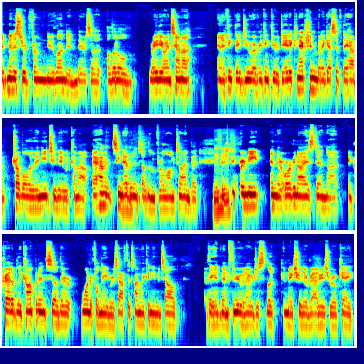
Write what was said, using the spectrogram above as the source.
administered from New London. There's a, a little radio antenna and I think they do everything through a data connection. But I guess if they have trouble or they need to, they would come out. I haven't seen mm-hmm. evidence of them for a long time, but mm-hmm. they're super neat and they're organized and uh, incredibly competent. So they're wonderful neighbors. Half the time, I couldn't even tell if they had been through, and I would just look and make sure their batteries were okay.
